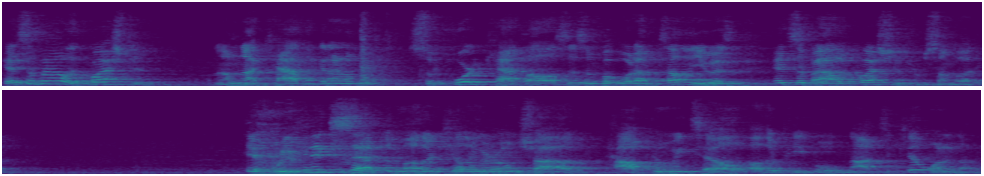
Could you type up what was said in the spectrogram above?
It's a valid question. I'm not Catholic and I don't support Catholicism, but what I'm telling you is it's a valid question from somebody. If we can accept a mother killing her own child, how can we tell other people not to kill one another?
